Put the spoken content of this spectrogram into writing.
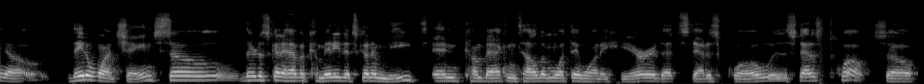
you know, they don't want change. So they're just going to have a committee that's going to meet and come back and tell them what they want to hear. That status quo is status quo. So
